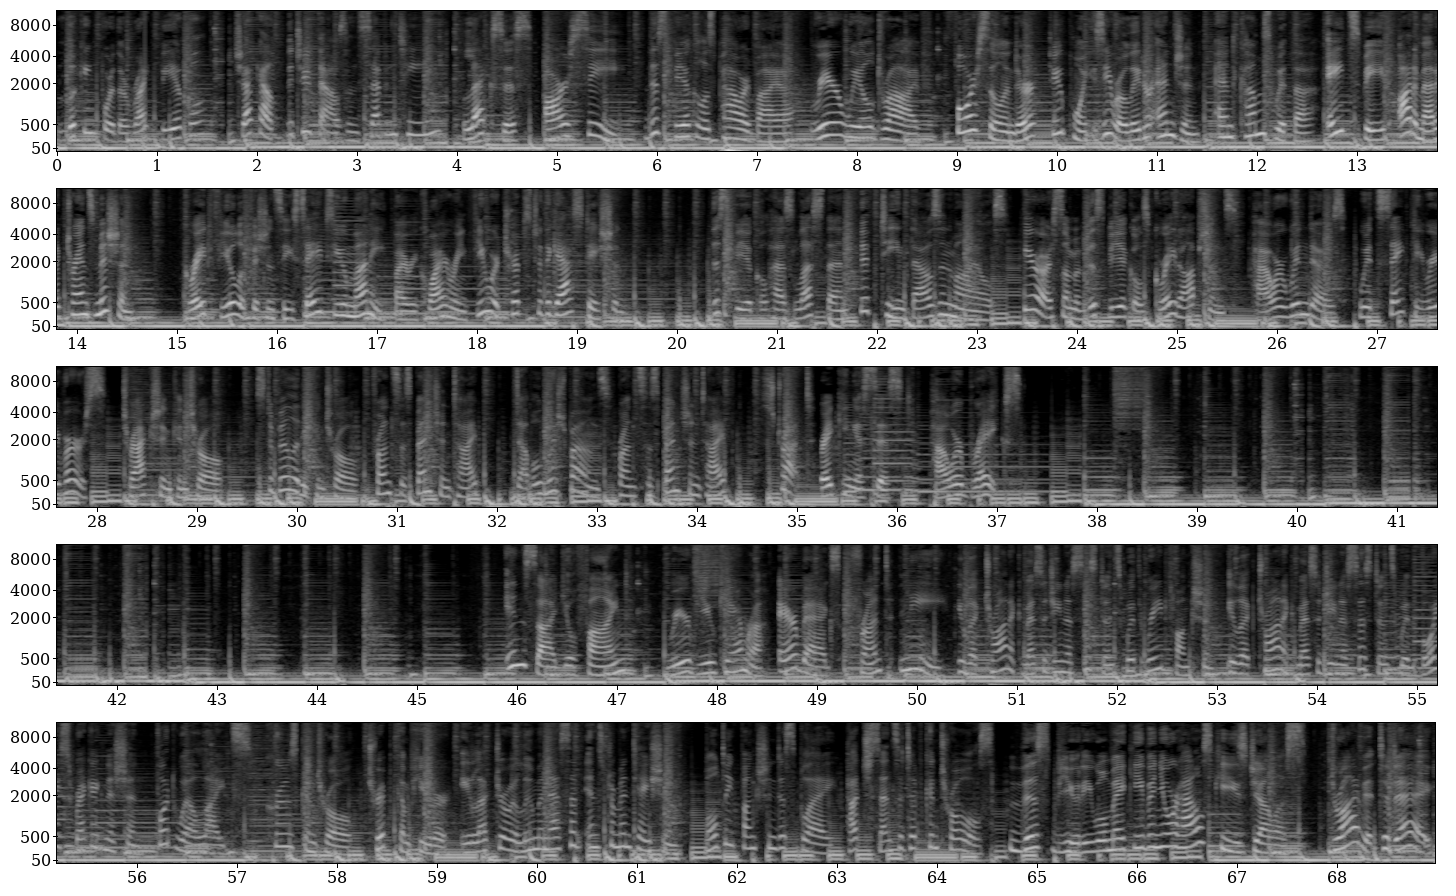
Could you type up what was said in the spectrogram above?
Looking for the right vehicle? Check out the 2017 Lexus RC. This vehicle is powered by a rear-wheel drive, four-cylinder, 2.0-liter engine, and comes with a eight-speed automatic transmission. Great fuel efficiency saves you money by requiring fewer trips to the gas station. This vehicle has less than 15,000 miles. Here are some of this vehicle's great options. Power windows with safety reverse, traction control, stability control, front suspension type, double wishbones, front suspension type, strut, braking assist, power brakes. Inside you'll find rear view camera, airbags, front knee, electronic messaging assistance with read function, electronic messaging assistance with voice recognition, footwell lights, cruise control, trip computer, electroluminescent instrumentation, multifunction display, touch sensitive controls. This beauty will make even your house keys jealous. Drive it today.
